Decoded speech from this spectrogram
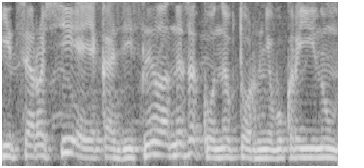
і це Росія, яка здійснила незаконне вторгнення в Україну.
